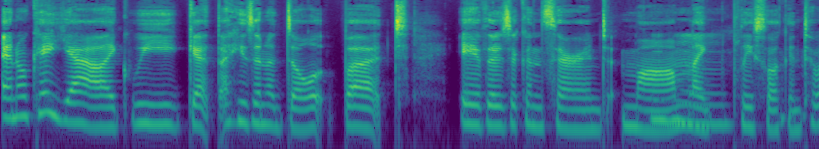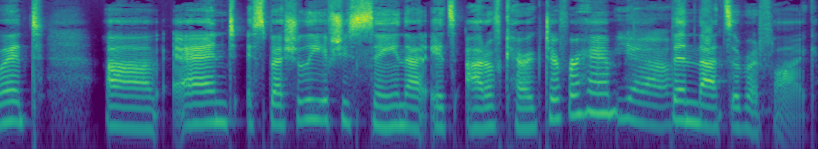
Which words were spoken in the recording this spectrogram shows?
And okay, yeah, like we get that he's an adult, but if there's a concerned mom, Mm-hmm. like please look into it. Um, and especially if she's saying that it's out of character for him, Yeah. then that's a red flag.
